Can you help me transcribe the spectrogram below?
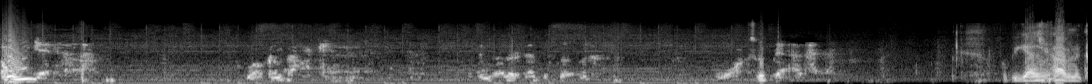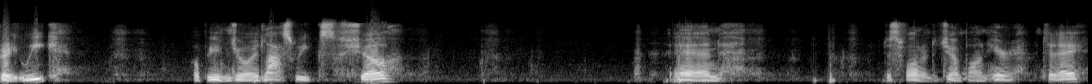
Oh yeah. Welcome back. Another episode. Walks with Dad. Hope you guys are having a great week. Hope you enjoyed last week's show. And just wanted to jump on here today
